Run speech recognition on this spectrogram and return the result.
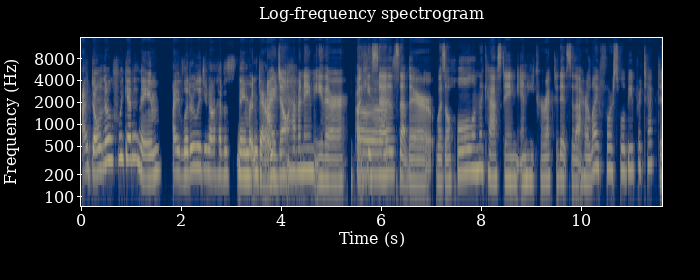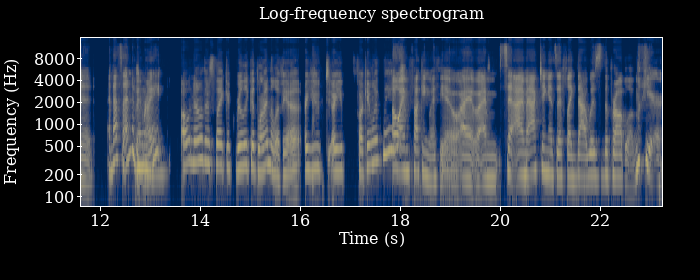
I don't know if we get a name. I literally do not have his name written down. I don't have a name either, but he Uh, says that there was a hole in the casting and he corrected it so that her life force will be protected. And that's the end of it, right? Oh no, there's like a really good line, Olivia. Are you are you fucking with me? Oh, I'm fucking with you. I, I'm I'm acting as if like that was the problem here,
